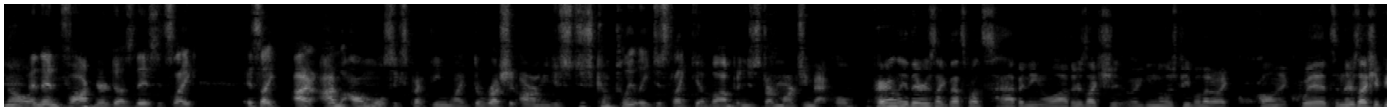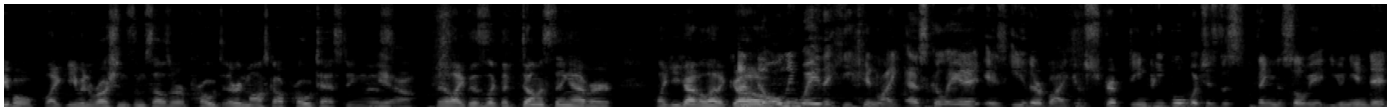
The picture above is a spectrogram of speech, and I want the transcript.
No, and then Wagner does this it's like it's like I, I'm almost expecting like the Russian army just just completely just like give up and just start marching back home. apparently there's like that's what's happening a lot. There's like, sh- you know there's people that are like calling it quits, and there's actually people like even Russians themselves are pro. They're in Moscow protesting this. Yeah. They're like, this is like the dumbest thing ever. Like you got to let it go. And the only way that he can like escalate it is either by conscripting people, which is this thing the Soviet Union did.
